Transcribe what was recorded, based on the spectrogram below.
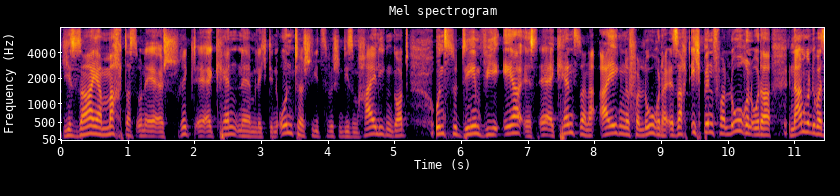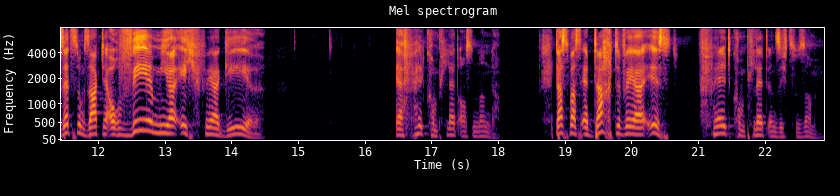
Jesaja macht das und er erschrickt. Er erkennt nämlich den Unterschied zwischen diesem heiligen Gott und zu dem, wie er ist. Er erkennt seine eigene Verlorenheit. Er sagt, ich bin verloren oder in anderen Übersetzungen sagt er auch, wehe mir, ich vergehe. Er fällt komplett auseinander. Das, was er dachte, wer er ist, fällt komplett in sich zusammen.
